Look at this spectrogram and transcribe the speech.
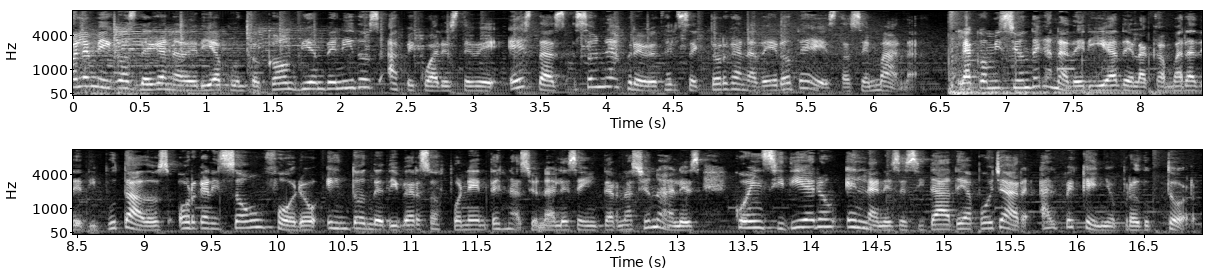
Hola amigos de ganadería.com, bienvenidos a Pecuarios TV. Estas son las breves del sector ganadero de esta semana. La Comisión de Ganadería de la Cámara de Diputados organizó un foro en donde diversos ponentes nacionales e internacionales coincidieron en la necesidad de apoyar al pequeño productor.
